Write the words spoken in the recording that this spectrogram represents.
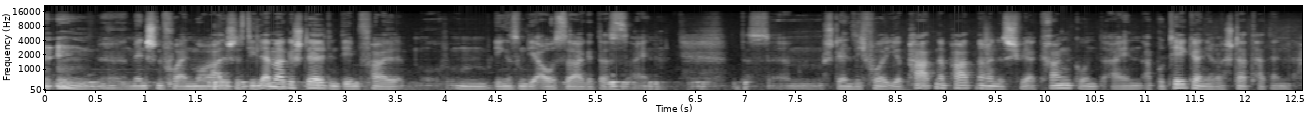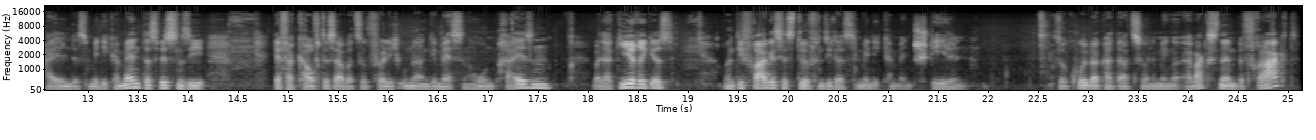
äh, Menschen vor ein moralisches Dilemma gestellt, in dem Fall um, ging es um die Aussage, dass ein, das ähm, stellen Sie sich vor, Ihr Partner, Partnerin ist schwer krank und ein Apotheker in Ihrer Stadt hat ein heilendes Medikament, das wissen Sie. Der verkauft es aber zu völlig unangemessen hohen Preisen, weil er gierig ist. Und die Frage ist jetzt, dürfen Sie das Medikament stehlen? So, Kohlberg hat dazu eine Menge Erwachsenen befragt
